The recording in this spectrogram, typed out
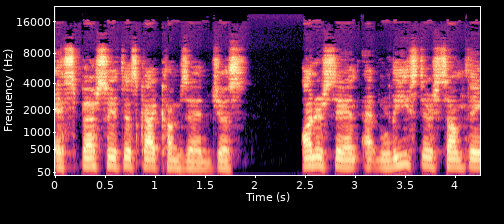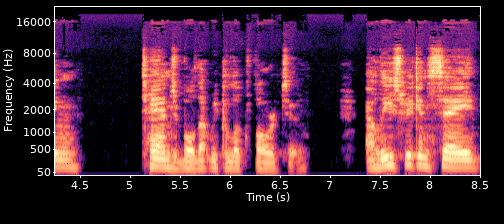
especially if this guy comes in, just understand at least there's something tangible that we can look forward to. At least we can say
